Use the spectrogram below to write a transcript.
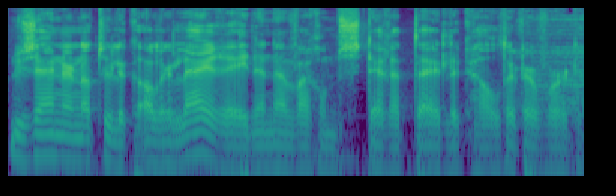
Nu zijn er natuurlijk allerlei redenen waarom sterren tijdelijk helderder worden.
